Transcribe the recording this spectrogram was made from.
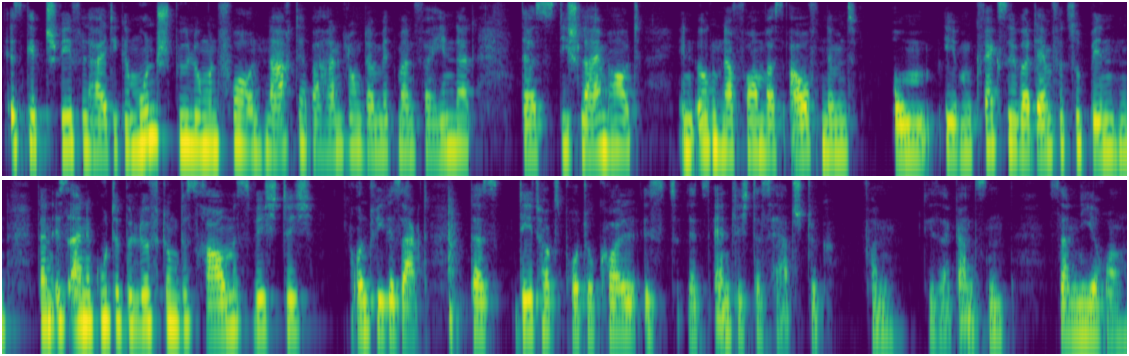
Es gibt schwefelhaltige Mundspülungen vor und nach der Behandlung, damit man verhindert, dass die Schleimhaut in irgendeiner Form was aufnimmt um eben Quecksilberdämpfe zu binden. Dann ist eine gute Belüftung des Raumes wichtig. Und wie gesagt, das Detox-Protokoll ist letztendlich das Herzstück von dieser ganzen Sanierung.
